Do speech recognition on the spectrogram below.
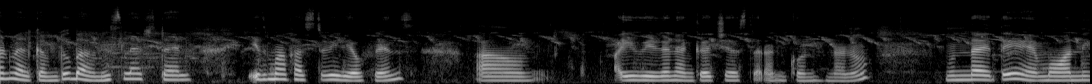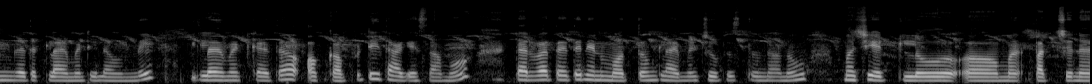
And welcome to Bhavani's lifestyle ఇది మా ఫస్ట్ వీడియో ఫ్రెండ్స్ ఈ వీడియోని ఎంకరేజ్ చేస్తారనుకుంటున్నాను. ముందైతే మార్నింగ్ అయితే క్లైమేట్ ఇలా ఉంది. ఈ క్లైమేట్కి అయితే ఒక కప్పు టీ తాగేసాము. తర్వాత అయితే నేను మొత్తం క్లైమేట్ చూపిస్తున్నాను. మా చెట్లు పచ్చని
